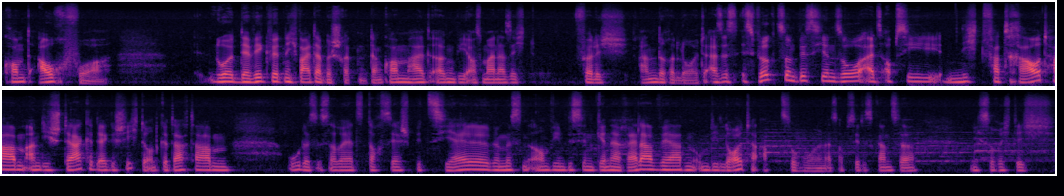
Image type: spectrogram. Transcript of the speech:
kommt auch vor. Nur der Weg wird nicht weiter beschritten. Dann kommen halt irgendwie aus meiner Sicht völlig andere Leute. Also es, es wirkt so ein bisschen so, als ob sie nicht vertraut haben an die Stärke der Geschichte und gedacht haben, oh, das ist aber jetzt doch sehr speziell, wir müssen irgendwie ein bisschen genereller werden, um die Leute abzuholen, als ob sie das Ganze nicht so richtig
